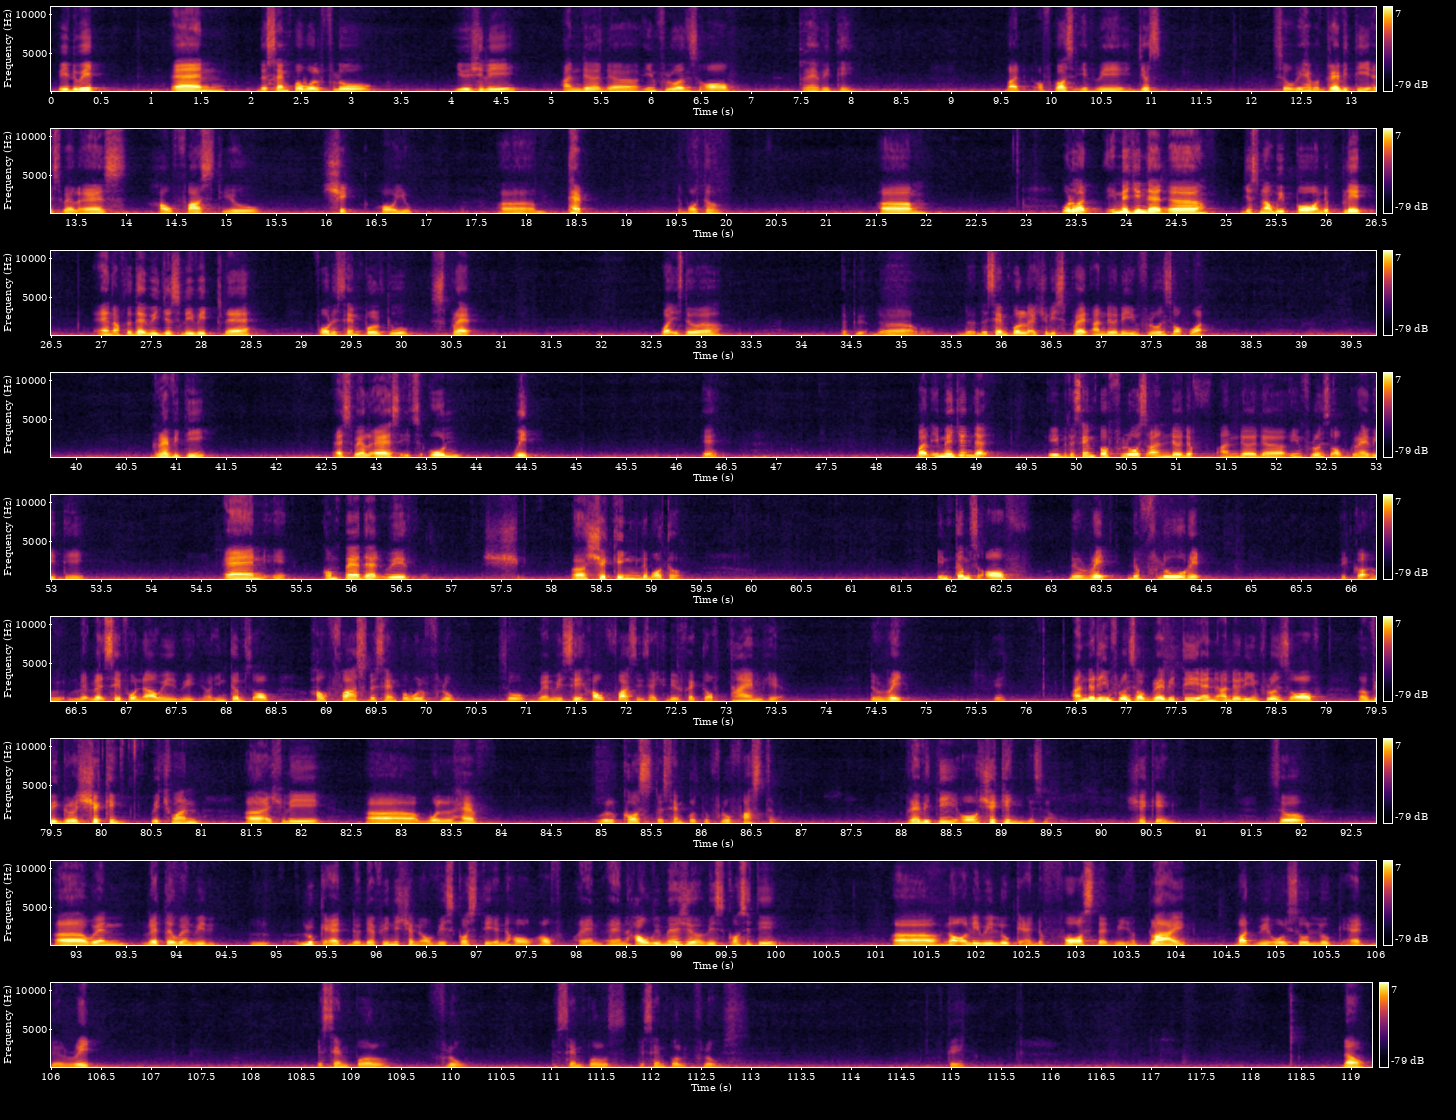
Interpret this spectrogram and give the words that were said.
we do it, and the sample will flow usually under the influence of gravity. But of course, if we just so we have a gravity as well as how fast you shake or you um, tap the bottle. Um, what about imagine that uh, just now we pour on the plate and after that we just leave it there for the sample to spread. What is the the, the, the sample actually spread under the influence of what? Gravity as well as its own weight. Okay. But imagine that if the sample flows under the under the influence of gravity, and compare that with uh, shaking the bottle. In terms of the rate, the flow rate, because let, us say for now, we, we uh, in terms of how fast the sample will flow. So when we say how fast, it's actually the factor of time here, the rate. Okay? Under the influence of gravity and under the influence of uh, vigorous shaking, which one uh, actually uh, will have will cause the sample to flow faster? Gravity or shaking just now? Shaking. So uh, when later when we look at the definition of viscosity and how of, and, and how we measure viscosity, uh, not only we look at the force that we apply, but we also look at the rate, the sample flow, the samples, the sample flows. Okay. Now,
